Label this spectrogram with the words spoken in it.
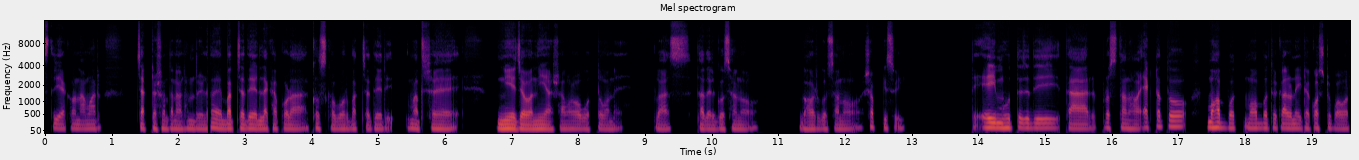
স্ত্রী এখন আমার চারটা সন্তান আলহামদুলিল্লাহ। হ্যাঁ, বাচ্চাদের লেখাপড়া খোঁজখবর বাচ্চাদের মাদ্রাসায় নিয়ে যাওয়া নিয়ে আসা আমার অবর্তমানে। প্লাস তাদের গোছানো ঘর গোছানো সব কিছুই তো এই মুহূর্তে যদি তার প্রস্থান হয় একটা তো মহাব্বত মহাব্বতের কারণে এটা কষ্ট পাওয়ার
